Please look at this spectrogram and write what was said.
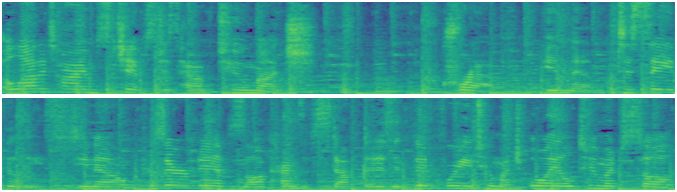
a lot of times chips just have too much crap in them, to say the least. You know, preservatives, all kinds of stuff that isn't good for you, too much oil, too much salt,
